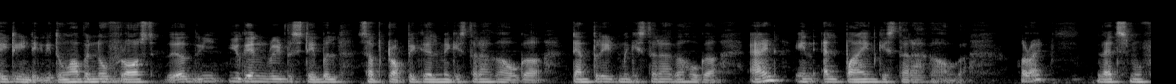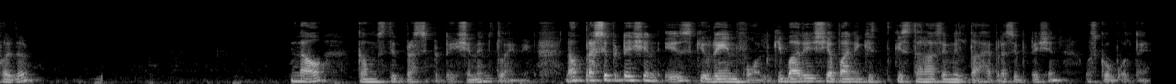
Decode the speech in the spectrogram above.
18 degree तो वहाँ पर no frost you can read the stable subtropical में किस तरह का होगा टेम्परेट में किस तरह का होगा एंड इन एल्पाइन किस तरह का होगा। Right let's move further now comes the precipitation in climate now precipitation is कि रेनफॉल कि बारिश या पानी किस किस तरह से मिलता है प्रेसिपिटेशन उसको बोलते हैं।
